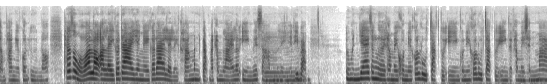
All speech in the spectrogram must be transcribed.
สัมพันธ์กับคนอื่นเนาะถ้าสมมติว่าเราอะไรก็ได้ยังไงก็ได้หลาย ๆ ครั้งมันกลับมาทำร้ายเราเองด้วยซ้ำอะไรอย่างเงี้ยที่แบบ เออมันแย่จังเลยทำไมคนนี้ก็รู้จักตัวเอง คนนี้ก็รู้จักตัวเอง แต่ทำไมฉันไม่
